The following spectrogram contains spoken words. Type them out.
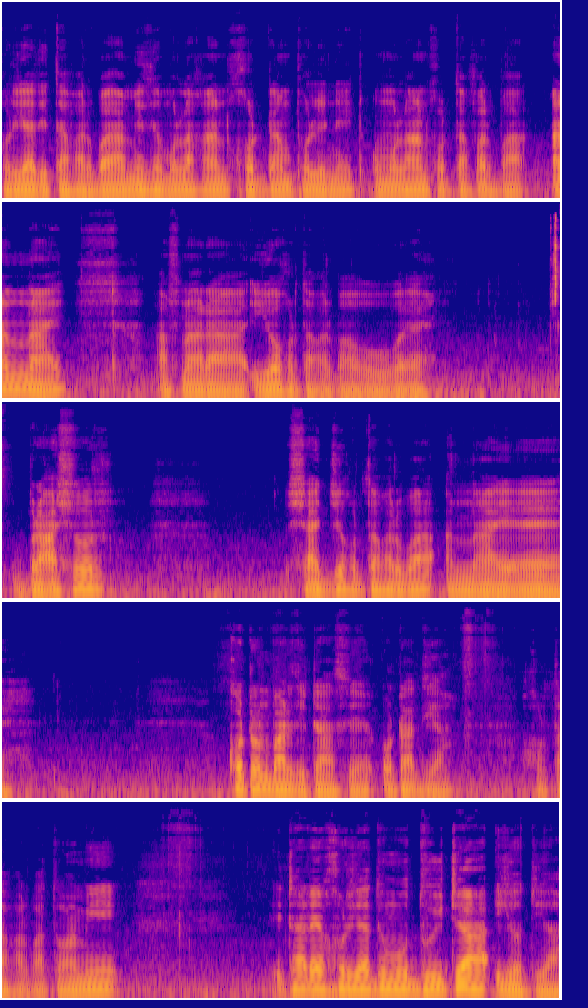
খরিয়া দিতে পারবা আমি যে মোলাখান খরদাম পলিনেট, ও মোলাখান করতে পারবা আর নাই, আপনারা ইয়ে করতে পারবা ও ব্রাশর সাহায্য করতে পারবা আর নাই কটন বার যেটা আছে, ওটা দিয়া করতে পারবা তো আমি এটারে খরিয়া দিমু দুইটা ইয়ে দিয়া,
